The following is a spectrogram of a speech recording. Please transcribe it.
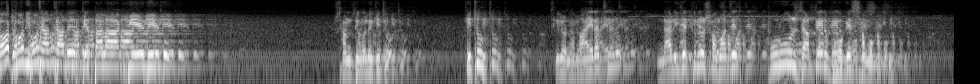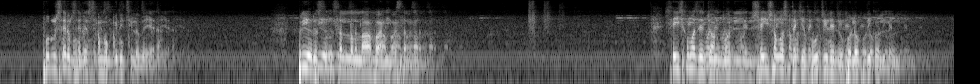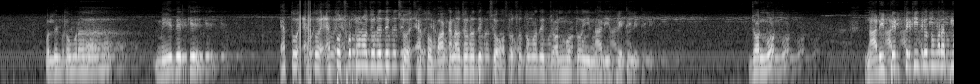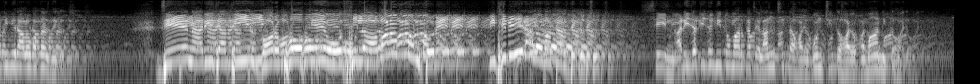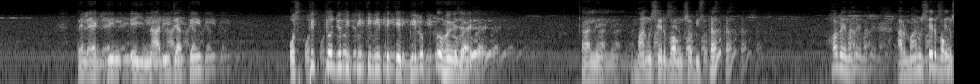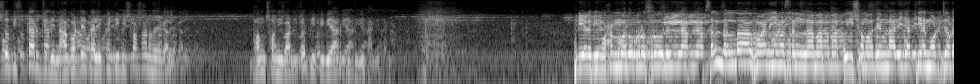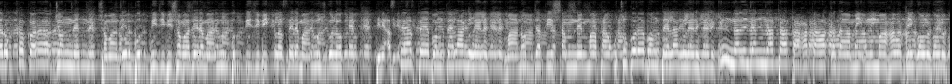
যখন ইচ্ছা তাদেরকে তালাক দিয়ে দিত। শান্তি বলে কিছু? কিছু? ছিল না। মায়েরা ছিল, নারী জাতি ছিল সমাজের পুরুষ জাতের ভোগের সামগ্রী। পুরুষের ভোগের সামগ্রী ছিল মেয়েরা। প্রিয় রসুল সাল্লাল্লাহু আলাইহি ওয়াসাল্লাম সেই সমাজে জন্ম নিলেন, সেই সমাজটাকে বুঝলেন, উপলব্ধি করলেন। বললেন, তোমরা মেয়েদেরকে এত এত এত ছোট নজরে দেখছ, এত বাঁকা নজরে দেখছ, অথচ তোমাদের জন্ম তো এই নারীর পেটে। জন্ম? নারীর পেট থেকেই তো তোমরা পৃথিবীর আলো বাতাস দেখেছ। যে নারী জাতির গর্ভকে ওসিলা অবলম্বন করে পৃথিবীর আলো বাতাস দেখেছ, সেই নারী জাতি যদি তোমার কাছে লাঞ্ছিত হয়, বঞ্চিত হয়, অপমানিত হয়, তাহলে একদিন এই নারী জাতির অস্তিত্ব যদি পৃথিবী থেকে বিলুপ্ত হয়ে যায়, তাহলে মানুষের বংশ বিস্তার হবে না। আর মানুষের বংশ বিস্তার যদি না ঘটে, তাহলে পৃথিবী শ্মশান হয়ে গেল। ধ্বংস অনিবার্য পৃথিবী আর পৃথিবী থাকবে না। সমাজের নারী জাতির মর্যাদা করার সমাজের বুদ্ধিজীবী সমাজের বুদ্ধিজীবী ক্লাসের মানুষগুলোকে তিনি আস্তে আস্তে লাগলেন, মানব জাতির সামনে মাথা উঁচু করে বলতে লাগলেন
